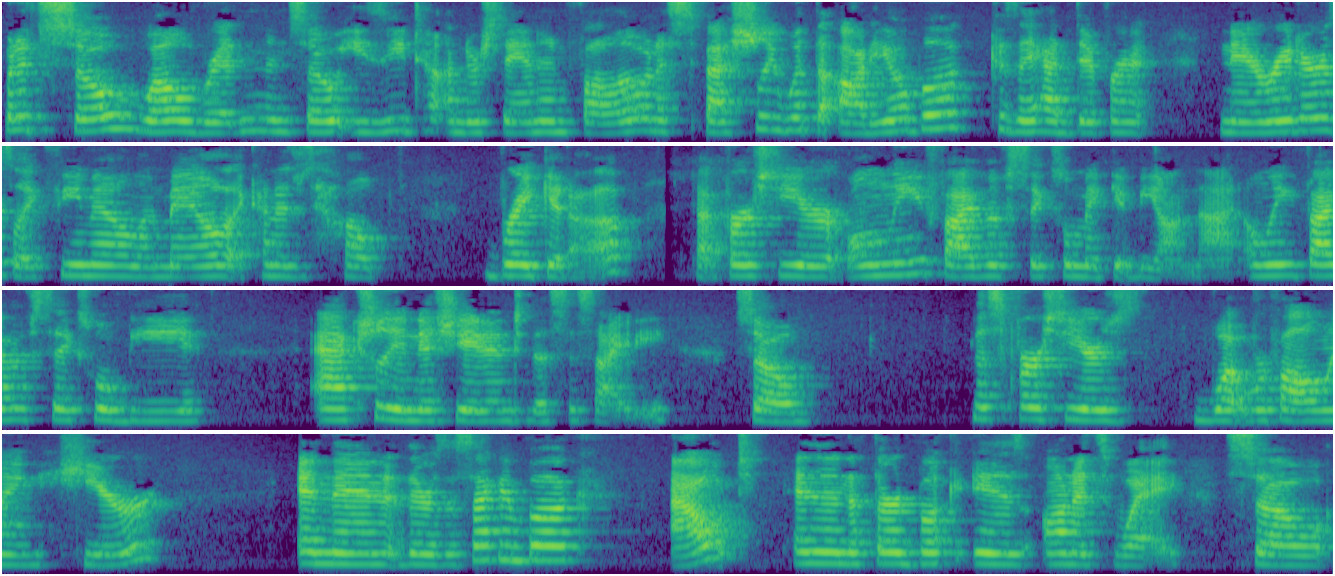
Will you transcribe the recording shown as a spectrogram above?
but it's so well written and so easy to understand and follow, and especially with the audiobook, because they had different narrators, like female and male, that kind of just helped break it up. That first year, only five of six will make it beyond that. Only five of six will be actually initiated into the society. So this first year is what we're following here. And then there's a second book out, and then the third book is on its way. So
